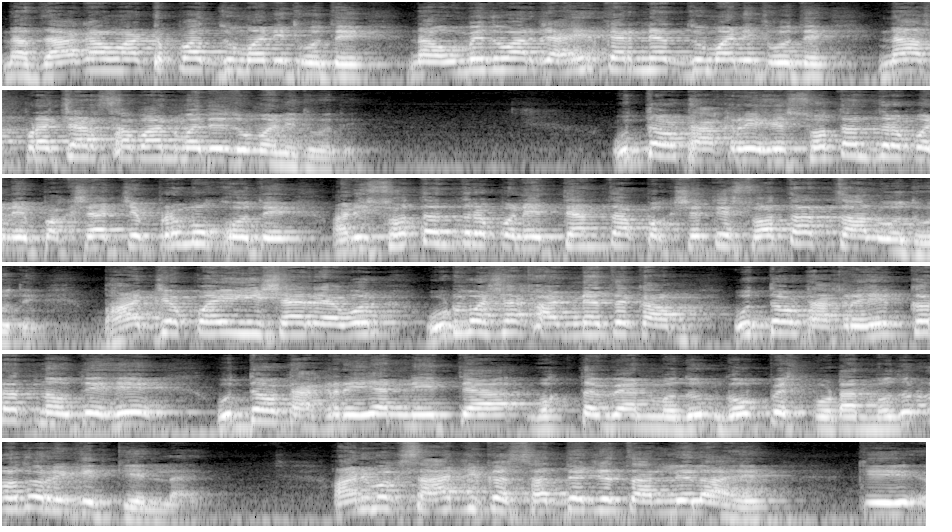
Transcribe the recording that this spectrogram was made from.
ना जागा वाटपात जुमानीत होते ना उमेदवार जाहीर करण्यात जुमानीत होते ना प्रचार सभांमध्ये जुमानीत होते. उद्धव ठाकरे हे स्वतंत्रपणे पक्षाचे प्रमुख होते आणि स्वतंत्रपणे त्यांचा पक्ष ते स्वतःच चालवत होते. भाजपही इशाऱ्यावर उडवशा काढण्याचं काम उद्धव ठाकरे हे करत नव्हते. हे उद्धव ठाकरे यांनी त्या वक्तव्यांमधून गौप्यस्फोटांमधून अधोरेखित केलेलं आहे. आणि मग साहजिकच सध्या जे चाललेलं आहे की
